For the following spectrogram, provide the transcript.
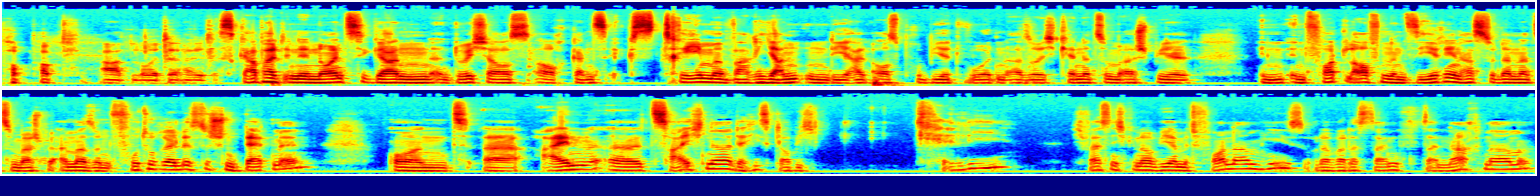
Pop-Pop-Art-Leute halt. Es gab halt in den 90ern äh, durchaus auch ganz extreme Varianten, die halt ausprobiert wurden. Also ich kenne zum Beispiel in, in fortlaufenden Serien hast du dann, dann zum Beispiel einmal so einen fotorealistischen Batman und äh, ein äh, Zeichner, der hieß, glaube ich, Kelly. Ich weiß nicht genau, wie er mit Vornamen hieß, oder war das sein, sein Nachname?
